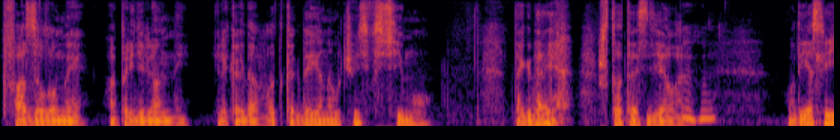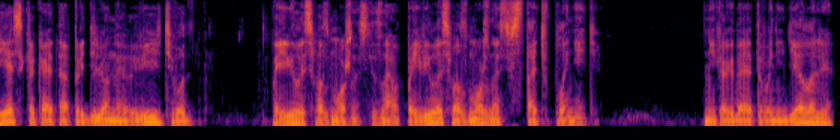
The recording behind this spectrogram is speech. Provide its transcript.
фазы Луны определенной. Или когда, вот когда я научусь всему, тогда я что-то сделаю. Угу. Вот если есть какая-то определенная, вы видите, вот появилась возможность, не знаю, вот появилась возможность встать в планете. Никогда этого не делали,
